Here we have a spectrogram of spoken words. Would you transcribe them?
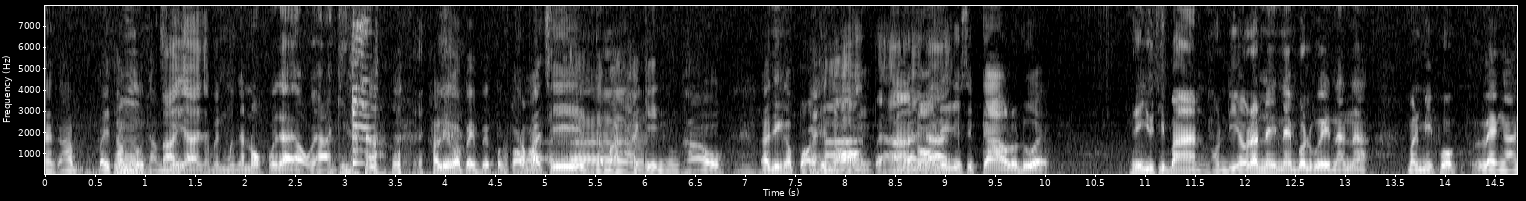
นะครับ ไปทำนู่นทำตานี่ยายจะเป็นเหมือนกับนกไปได้ออกไปหากิน เขาเรียกว่าไปไปประกอบทำอาอาชีพเออทำมาหากินของเขาแล้วที่เขาปล่อยให้น้องไปหาอ่าไปหารายได้ น้องนี่อายุสิบเก้าแล้วด้วย นี่อยู่ที่บ้านคนเดียวแล้วในในบริเวณนั้นน่ะ มันมีพวกแรงงาน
